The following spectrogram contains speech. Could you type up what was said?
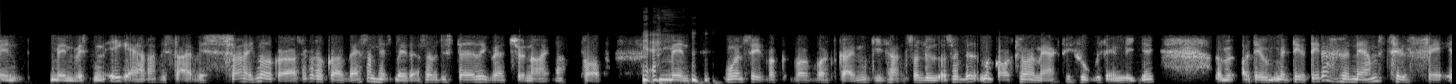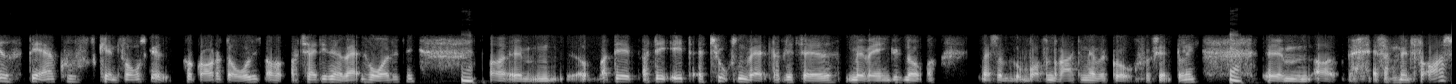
Men, men hvis den ikke er der, hvis der er, hvis, så er der ikke noget at gøre. Så kan du gøre hvad som helst med det, og så vil det stadigvæk være tønegner pop. Ja. Men uanset hvor, hvor, hvor grimme gitaren så lyder, så ved man godt, kan man mærke det hul indeni. Ikke? Og, og det er jo, men det er jo det, der hører nærmest til faget. Det er at kunne kende forskel på godt og dårligt, og, og tage de der valg hurtigt. Ikke? Ja. Og, øhm, og, det, og det er et af tusind valg, der bliver taget med hver enkelt nummer. Altså, hvorfor en retning jeg vil gå, for eksempel. Ikke? Ja. Øhm, og, altså, men for os,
